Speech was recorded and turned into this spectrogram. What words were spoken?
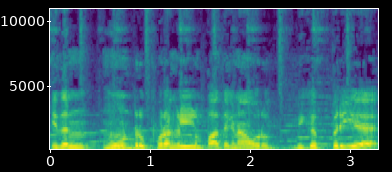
இதன் மூன்று புறங்களிலும் பார்த்தீங்கன்னா ஒரு மிகப்பெரிய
